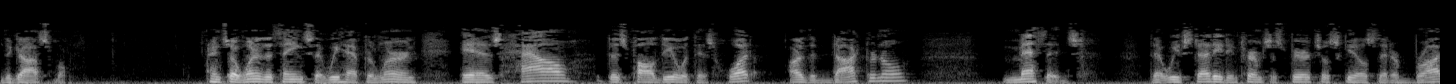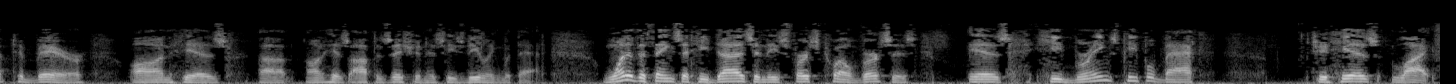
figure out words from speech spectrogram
the gospel. And so one of the things that we have to learn is how does Paul deal with this? What are the doctrinal methods that we've studied in terms of spiritual skills that are brought to bear on his uh, on his opposition as he's dealing with that. One of the things that he does in these first 12 verses is he brings people back to his life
